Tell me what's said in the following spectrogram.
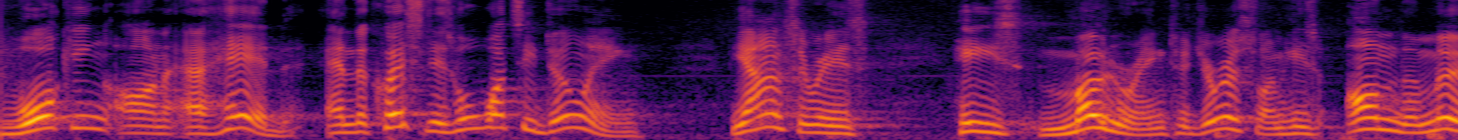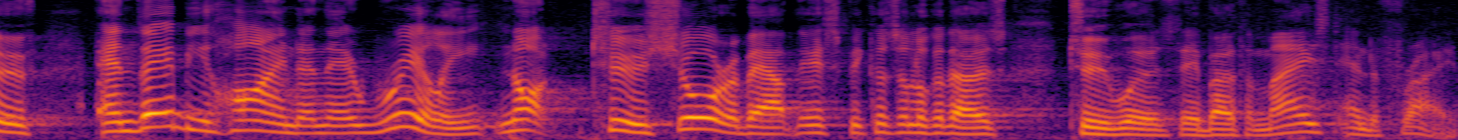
walking on ahead. And the question is, well, what's he doing? The answer is, he's motoring to Jerusalem. He's on the move. And they're behind, and they're really not too sure about this because look at those two words. They're both amazed and afraid.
